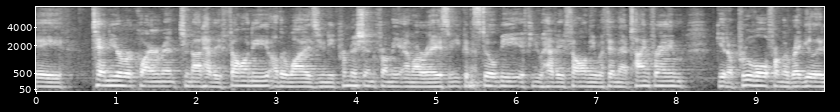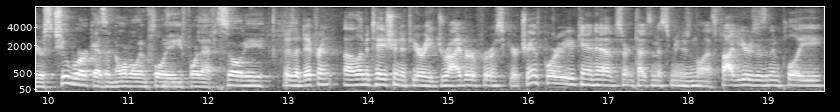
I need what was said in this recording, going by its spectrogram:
a 10-year requirement to not have a felony. Otherwise, you need permission from the MRA. So you can still be, if you have a felony within that time frame, get approval from the regulators to work as a normal employee for that facility. There's a different uh, limitation. If you're a driver for a secure transporter, you can't have certain types of misdemeanors in the last five years as an employee.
